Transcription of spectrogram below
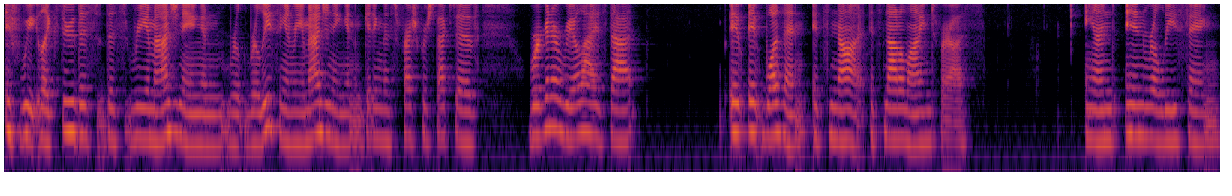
if we like through this this reimagining and re- releasing and reimagining and getting this fresh perspective we're going to realize that it, it wasn't it's not it's not aligned for us and in releasing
